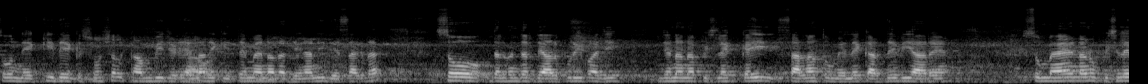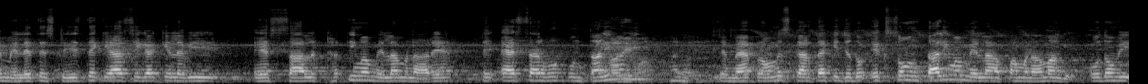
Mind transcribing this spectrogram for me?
ਸੋ ਨੇਕੀ ਦੇ ਇੱਕ ਸੋਸ਼ਲ ਕੰਮ ਵੀ ਜਿਹੜੇ ਇਹਨਾਂ ਨੇ ਕੀਤੇ, ਮੈਂ ਇਹਨਾਂ ਦਾ ਦੇਣਾ ਨਹੀਂ ਦੇ ਸਕਦਾ। ਸੋ ਦਲਵਿੰਦਰ ਦਿਆਲਪੁਰੀ ਭਾਜੀ, ਜਿਨ੍ਹਾਂ ਨਾਲ ਪਿਛਲੇ ਕਈ ਸਾਲਾਂ ਤੋਂ ਮੇਲੇ ਕਰਦੇ ਵੀ ਆ ਰਹੇ ਆ। ਸੋ ਮੈਂ ਇਹਨਾਂ ਨੂੰ ਪਿਛਲੇ ਮੇਲੇ ਤੇ ਸਟੇਜ ਤੇ ਕਿਹਾ ਸੀਗਾ ਕਿ ਲੈ ਵੀ ਇਸ ਸਾਲ 38ਵਾਂ ਮੇਲਾ ਮਨਾ ਰਹੇ ਆ। ਤੇ ਇਸ ਸਾਲ ਹੁਣ 39ਵਾਂ ਜੀ। ਤੇ ਮੈਂ ਪ੍ਰੋਮਿਸ ਕਰਦਾ ਕਿ ਜਦੋਂ 139ਵਾਂ ਮੇਲਾ ਆਪਾਂ ਮਨਾਵਾਂਗੇ ਉਦੋਂ ਵੀ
